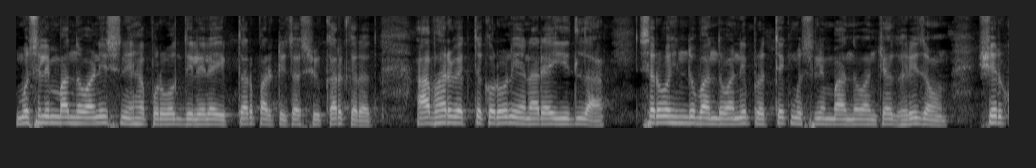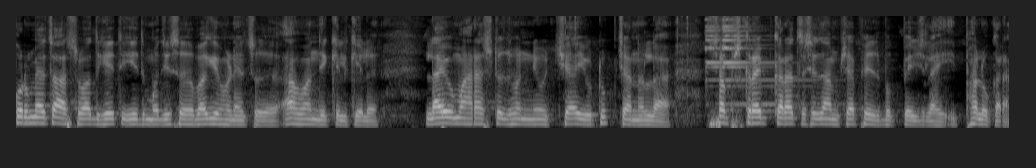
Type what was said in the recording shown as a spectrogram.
मुस्लिम बांधवांनी स्नेहपूर्वक दिलेल्या इफ्तार पार्टीचा स्वीकार करत आभार व्यक्त करून येणाऱ्या ईदला सर्व हिंदू बांधवांनी प्रत्येक मुस्लिम बांधवांच्या घरी जाऊन शिरकुर्म्याचा आस्वाद घेत ईदमध्ये सहभागी होण्याचं आवाहन देखील केलं. लाईव्ह महाराष्ट्र झोन न्यूजच्या यूट्यूब चॅनलला सबस्क्राईब करा तसेच आमच्या फेसबुक पेजलाही फॉलो करा.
